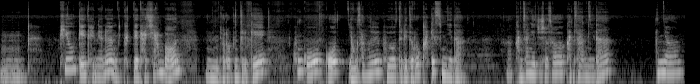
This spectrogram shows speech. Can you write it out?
음, 피우게 되면은 그때 다시 한번 음, 여러분들께 콩고 꽃 영상을 보여드리도록 하겠습니다. 아, 감상해 주셔서 감사합니다. 안녕.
